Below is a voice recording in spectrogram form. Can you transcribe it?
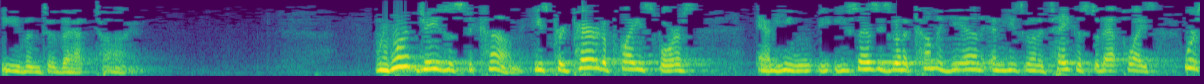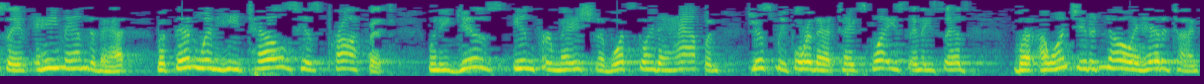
even to that time. We want Jesus to come. He's prepared a place for us, and he, he says He's going to come again and He's going to take us to that place. We're saying amen to that. But then when He tells His prophet, when He gives information of what's going to happen just before that takes place, and He says, But I want you to know ahead of time,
